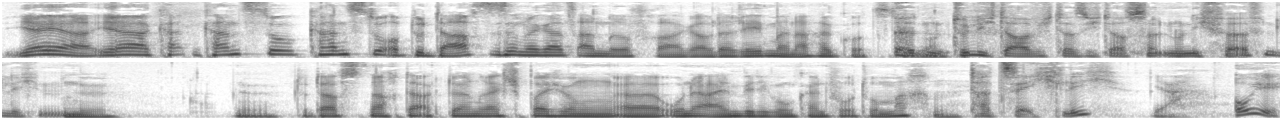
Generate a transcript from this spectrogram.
Ja, ja, ja, kann, kannst du, kannst du, ob du darfst, ist eine ganz andere Frage, aber da reden wir nachher kurz Äh, drüber. natürlich darf ich das, ich darf es halt nur nicht veröffentlichen. Nö. Nö. Du darfst nach der aktuellen Rechtsprechung äh, ohne Einwilligung kein Foto machen. Tatsächlich? Ja. Ui,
